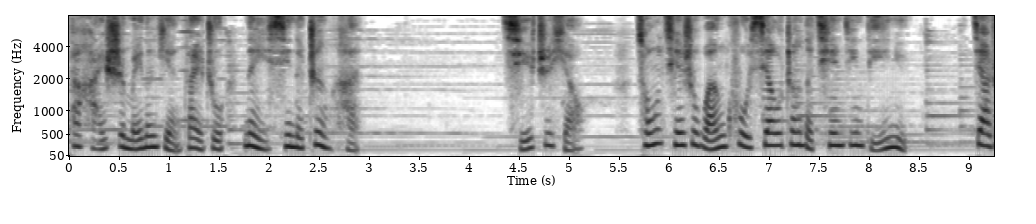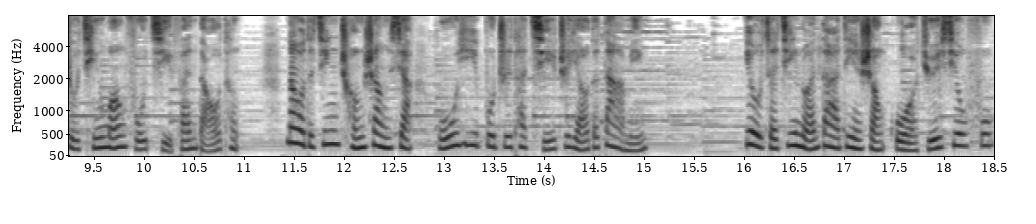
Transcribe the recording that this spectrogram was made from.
他还是没能掩盖住内心的震撼。齐之遥，从前是纨绔嚣张的千金嫡女，嫁入秦王府几番倒腾，闹得京城上下无一不知他齐之遥的大名，又在金銮大殿上果决休夫。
